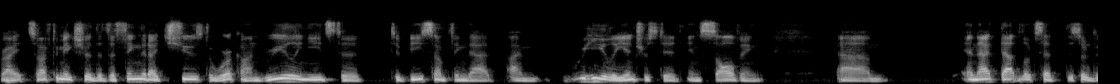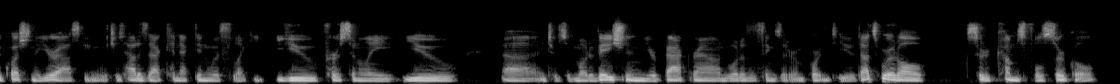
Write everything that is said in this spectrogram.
right so i have to make sure that the thing that i choose to work on really needs to to be something that i'm really interested in solving. Um, and that that looks at the sort of the question that you're asking, which is how does that connect in with like you personally, you uh, in terms of motivation, your background, what are the things that are important to you? That's where it all sort of comes full circle.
